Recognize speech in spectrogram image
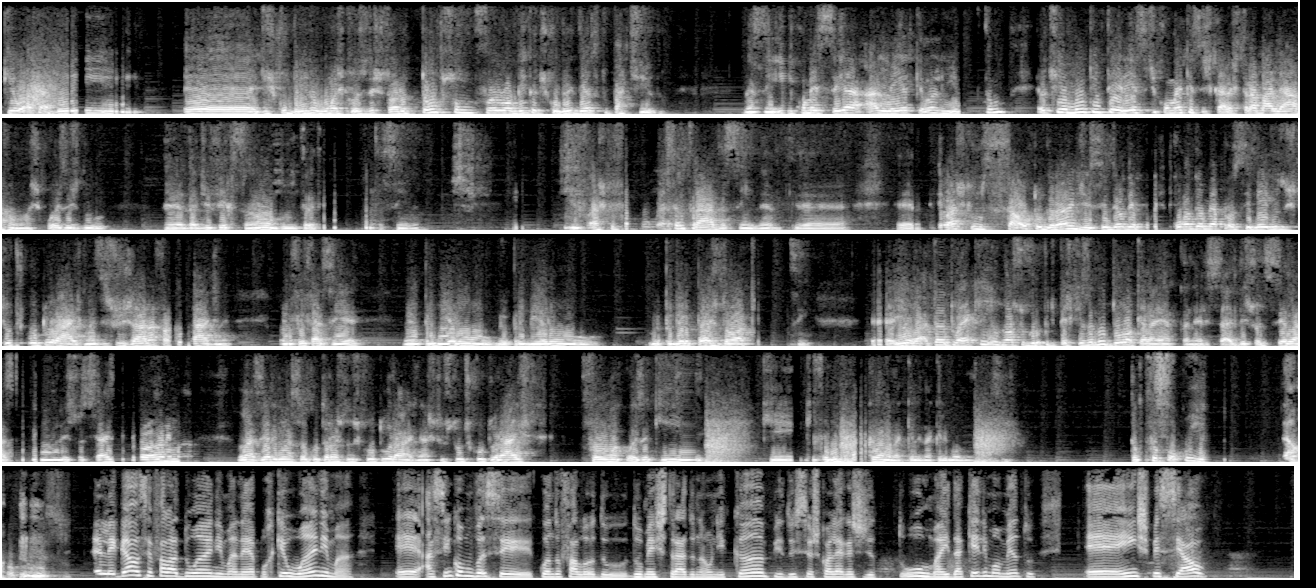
que eu acabei é, descobrindo algumas coisas da história. O Thompson foi alguém que eu descobri dentro do partido. Né, assim, e comecei a, a, ler aquilo ali. Então, eu tinha muito interesse de como é que esses caras trabalhavam as coisas do, é, da diversão, do entretenimento, assim, né? E, acho que foi um pouco essa entrada, assim, né? É, é, eu acho que um salto grande se deu depois quando eu me aproximei dos estudos culturais, mas isso já na faculdade, né? Quando eu fui fazer meu primeiro, meu primeiro, meu primeiro pós-doc, assim. É, tanto é que o nosso grupo de pesquisa mudou naquela época, né? Ele, deixou de ser lazer e mídias sociais e virou ânima, lazer, animação cultural e estudos culturais. Né? Acho que os estudos culturais foi uma coisa que, que, que foi muito bacana naquele, naquele momento. Assim. Então foi um pouco isso. Então, um pouco isso. É legal você falar do ânima, né? Porque o ânima é, assim como você, quando falou do, do, mestrado na Unicamp, dos seus colegas de turma, e daquele momento é, em especial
